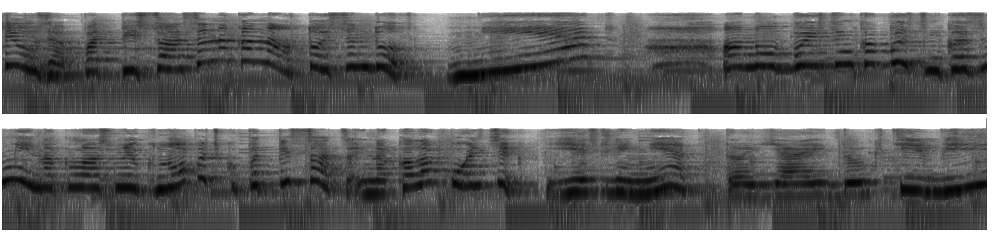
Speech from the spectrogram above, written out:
Ты уже подписался на канал Той Синдов? Нет? А ну быстренько, быстренько жми на классную кнопочку подписаться и на колокольчик. Если нет, то я иду к тебе.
